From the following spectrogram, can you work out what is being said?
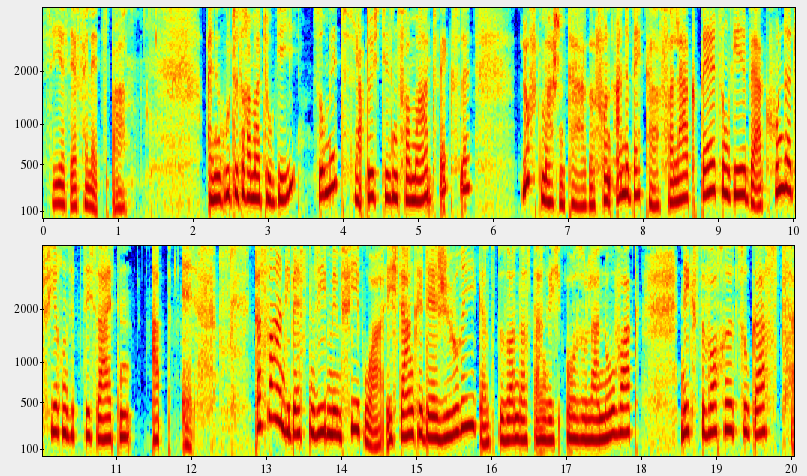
sehr, sehr verletzbar. Eine gute Dramaturgie somit ja. durch diesen Formatwechsel. Luftmaschentage von Anne Becker, Verlag Belz und Gelberg, 174 Seiten ab 11. Das waren die besten sieben im Februar. Ich danke der Jury, ganz besonders danke ich Ursula Nowak. Nächste Woche zu Gast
